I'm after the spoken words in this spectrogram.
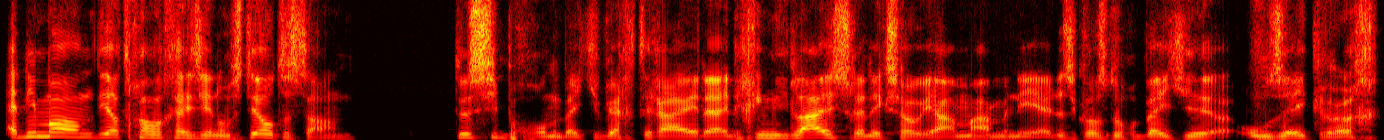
En die man die had gewoon geen zin om stil te staan. Dus die begon een beetje weg te rijden. En die ging niet luisteren. En ik zo, ja, maar meneer. Dus ik was nog een beetje onzekerig.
